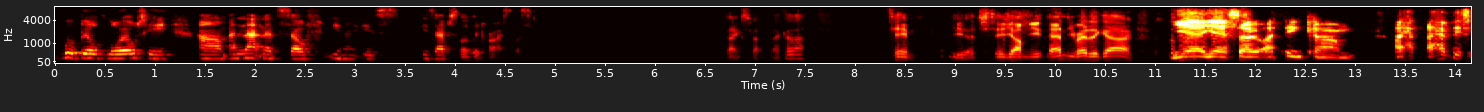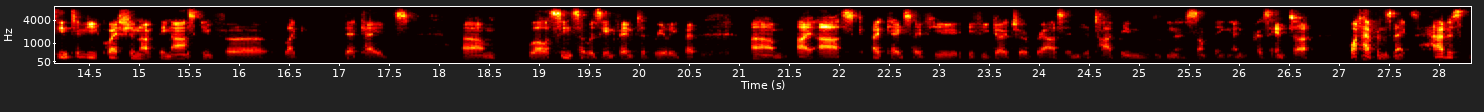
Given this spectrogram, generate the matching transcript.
will build loyalty, um, and that in itself, you know, is is absolutely priceless. Thanks, Rebecca. Tim, you just said you unmute then. You ready to go? yeah, yeah. So I think um, I, ha- I have this interview question I've been asking for like decades. Um, well, since it was invented, really. But um, I ask, okay, so if you if you go to a browser and you type in, you know, something and press enter, what happens next? How does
